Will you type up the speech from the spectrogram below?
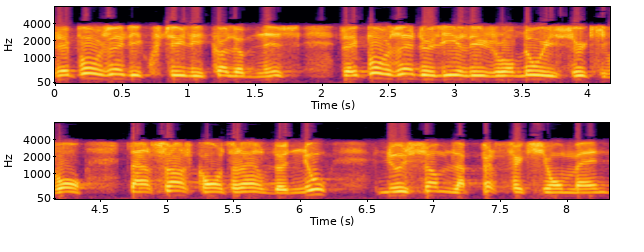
J'avais pas besoin d'écouter les columnistes. J'avais pas besoin de lire les journaux et ceux qui vont dans le sens contraire de nous. Nous sommes la perfection même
